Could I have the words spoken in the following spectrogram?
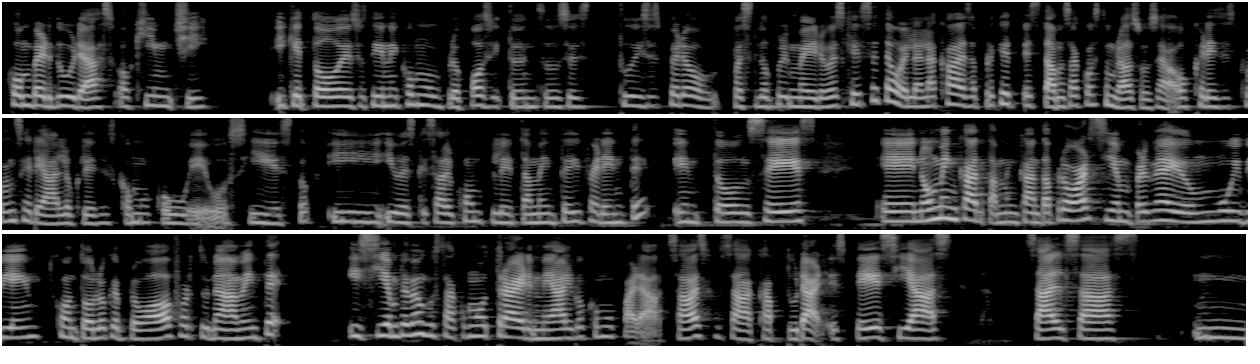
con verduras o kimchi y que todo eso tiene como un propósito. Entonces tú dices, pero pues lo primero es que se te vuela en la cabeza porque estamos acostumbrados, o sea, o creces con cereal o creces como con huevos y esto, y, y ves que es algo completamente diferente. Entonces... Eh, no, me encanta, me encanta probar. Siempre me ha ido muy bien con todo lo que he probado, afortunadamente. Y siempre me gusta como traerme algo como para, ¿sabes? O sea, capturar especias, salsas mm,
